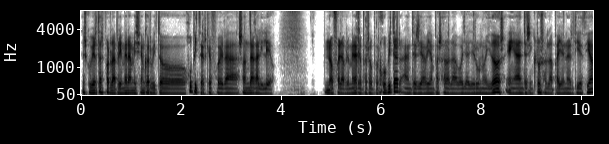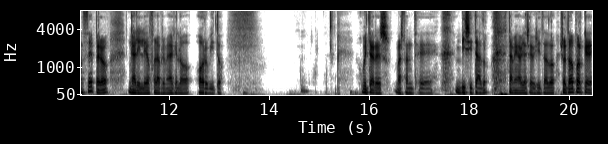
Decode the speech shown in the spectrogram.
descubiertas por la primera misión que orbitó Júpiter, que fue la sonda Galileo. No fue la primera que pasó por Júpiter, antes ya habían pasado la Voyager 1 y 2, e antes incluso la Pioneer 10 y 11, pero Galileo fue la primera que lo orbitó. Júpiter es bastante visitado. También había sido visitado, sobre todo porque,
